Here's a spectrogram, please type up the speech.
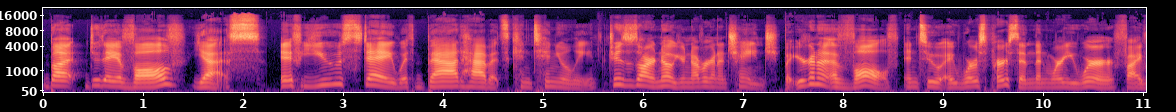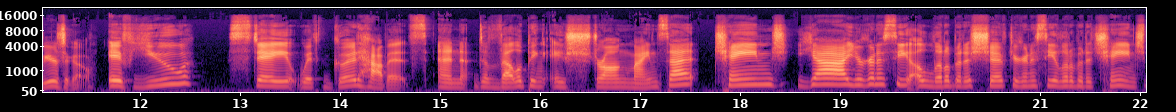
But do they evolve? Yes. If you stay with bad habits continually, chances are, no, you're never going to change, but you're going to evolve into a worse person than where you were five years ago. If you stay with good habits and developing a strong mindset, change, yeah, you're going to see a little bit of shift, you're going to see a little bit of change,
